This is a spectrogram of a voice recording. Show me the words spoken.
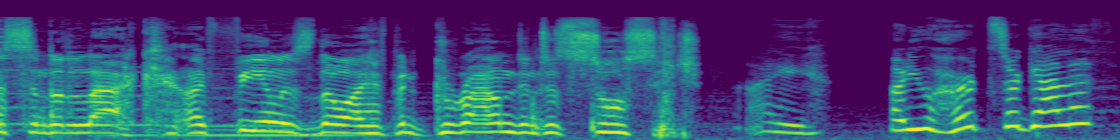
Alas and alack, I feel as though I have been ground into sausage. I... Are you hurt, Sir Galleth?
